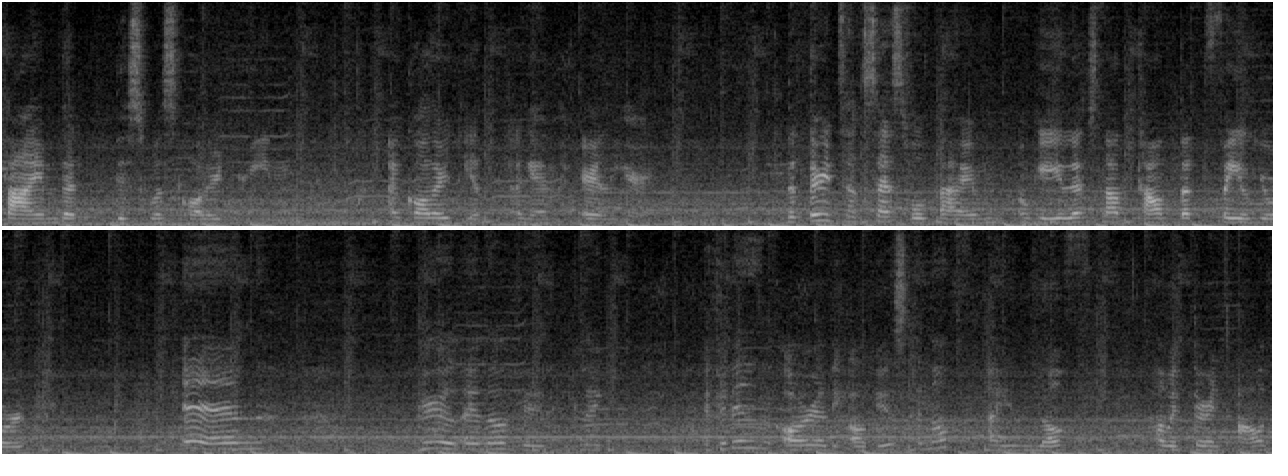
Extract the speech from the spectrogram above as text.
time that this was colored green. I colored it again earlier. The third successful time, okay, let's not count that failure. And, girl, I love it. Like, if it isn't already obvious enough, I love how it turned out.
